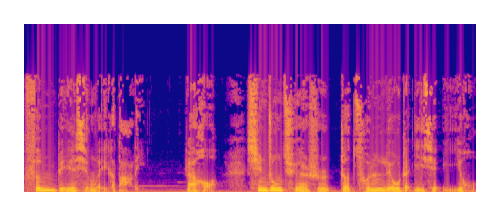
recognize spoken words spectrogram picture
分别行了一个大礼，然后心中确实这存留着一些疑惑。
